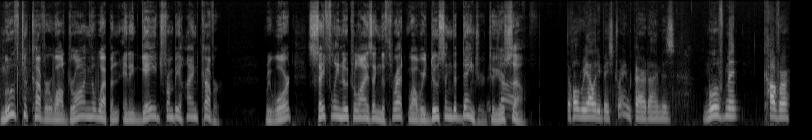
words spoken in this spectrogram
move to cover while drawing the weapon and engage from behind cover. Reward, safely neutralizing the threat while reducing the danger to yourself. The whole reality based training paradigm is movement, cover,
